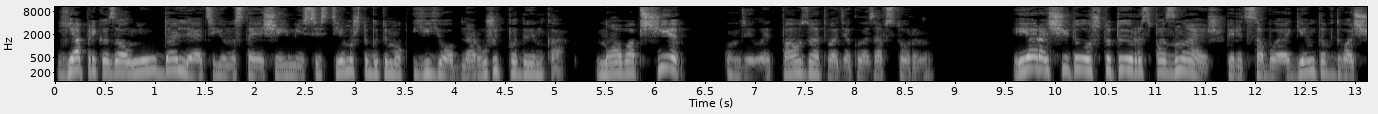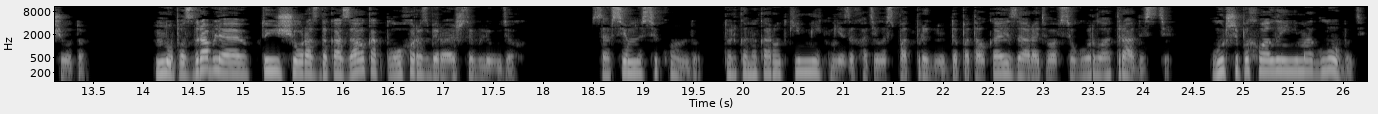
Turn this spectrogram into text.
Я приказал не удалять ее настоящее имя из системы, чтобы ты мог ее обнаружить по ДНК. Ну а вообще... Он делает паузу, отводя глаза в сторону. Я рассчитывал, что ты распознаешь перед собой агента в два счета. Ну, поздравляю, ты еще раз доказал, как плохо разбираешься в людях. Совсем на секунду, только на короткий миг мне захотелось подпрыгнуть до потолка и заорать во все горло от радости. Лучше похвалы и не могло быть.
